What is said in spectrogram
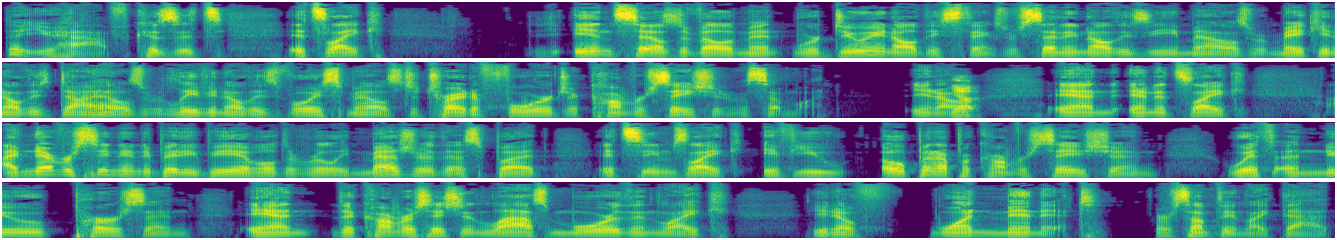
that you have because it's it's like in sales development we're doing all these things. We're sending all these emails. We're making all these dials. We're leaving all these voicemails to try to forge a conversation with someone you know? Yep. and and it's like I've never seen anybody be able to really measure this, but it seems like if you open up a conversation with a new person and the conversation lasts more than like, you know, one minute or something like that,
